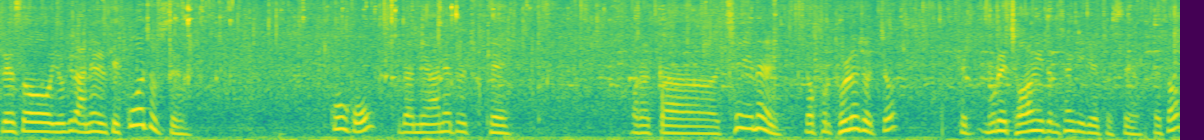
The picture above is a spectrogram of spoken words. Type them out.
그래서 여기를 안에 이렇게 꼬아줬어요. 꼬고 그 다음에 안에도 이렇게 뭐랄까 체인을 옆으로 돌려줬죠. 이렇게 물에 저항이 좀 생기게 해줬어요. 그래서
